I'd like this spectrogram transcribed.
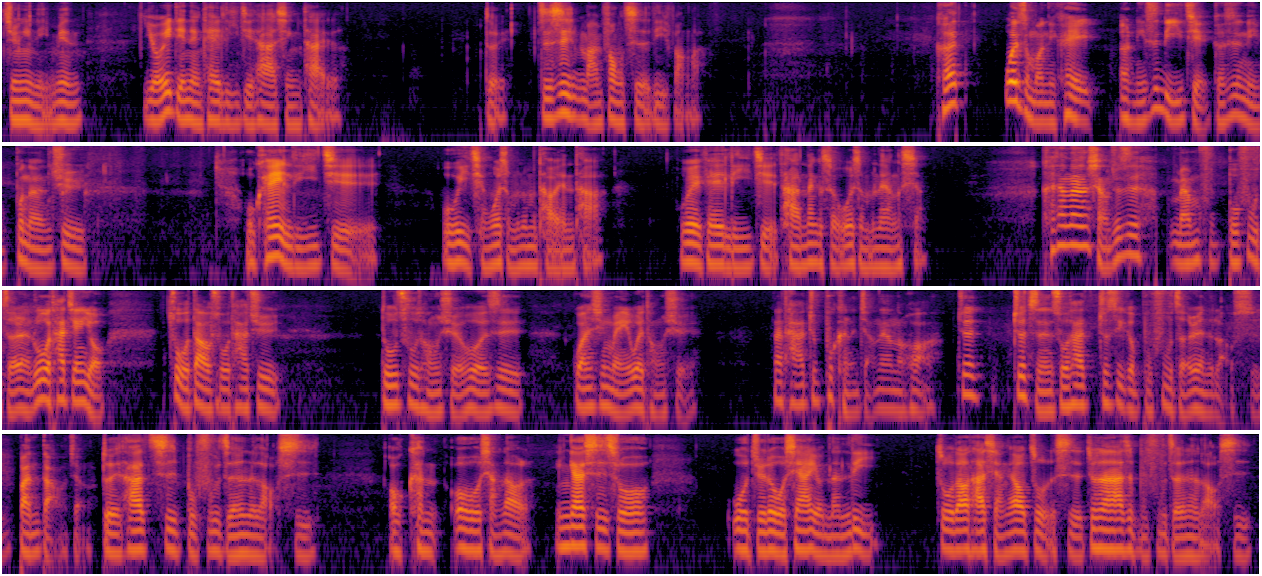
军营里面。有一点点可以理解他的心态的，对，只是蛮讽刺的地方啦。可为什么你可以？呃，你是理解，可是你不能去。我可以理解我以前为什么那么讨厌他，我也可以理解他那个时候为什么那样想。可他那样想就是蛮不负责任。如果他今天有做到说他去督促同学，或者是。关心每一位同学，那他就不可能讲那样的话，就就只能说他就是一个不负责任的老师，班导这样。对，他是不负责任的老师。哦，看，哦，我想到了，应该是说，我觉得我现在有能力做到他想要做的事，就算他是不负责任的老师，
